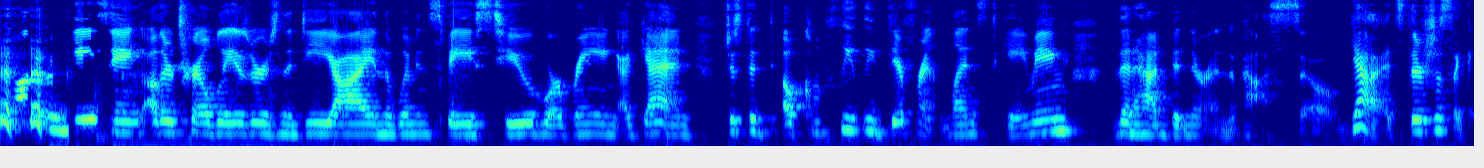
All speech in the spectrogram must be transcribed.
um, amazing other trailblazers in the dei and the women's space too who are bringing again just a, a completely different lens to gaming than had been there in the past. So yeah it's there's just like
